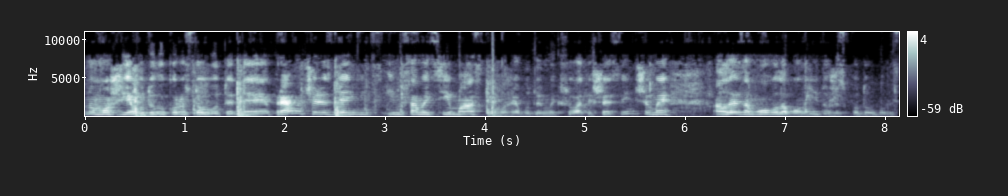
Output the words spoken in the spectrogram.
Ну, може, я буду використовувати не прямо через день і саме ці маски, може я буду міксувати ще з іншими, але замовила, бо мені дуже сподобалось.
